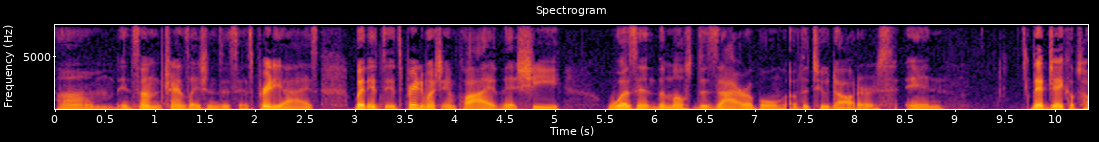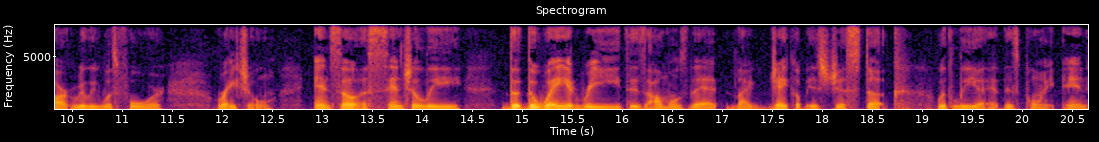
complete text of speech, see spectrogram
Um, in some translations, it says pretty eyes, but it's it's pretty much implied that she wasn't the most desirable of the two daughters and that Jacob's heart really was for Rachel. And so essentially the the way it reads is almost that like Jacob is just stuck with Leah at this point and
